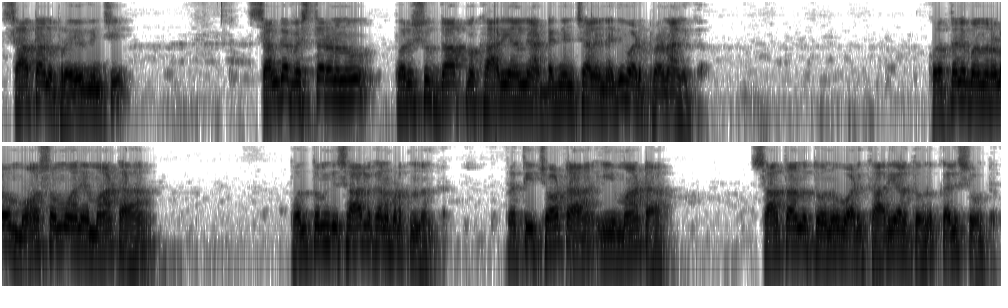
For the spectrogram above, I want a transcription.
సాతాను ప్రయోగించి సంఘ విస్తరణను పరిశుద్ధాత్మ కార్యాలని అడ్డగించాలనేది వాడి ప్రణాళిక. క్రొత్త నిబంధనలో మోసము అనే మాట పంతొమ్మిది సార్లు కనబడుతుందంట. ప్రతి చోట ఈ మాట సాతానుతోనూ వాడి కార్యాలతోనూ కలిసి ఉంటుంది.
